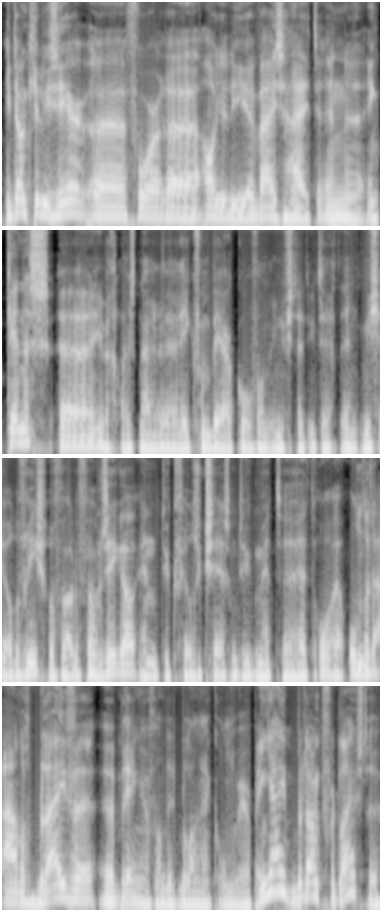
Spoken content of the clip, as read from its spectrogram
Ik dank jullie zeer uh, voor uh, al jullie wijsheid en, uh, en kennis. je hebt geluisterd naar Rick van Berkel van Universiteit Utrecht en Michel de Vries van Vodafone Ziggo. En natuurlijk veel succes natuurlijk met het onder de aandacht blijven brengen van dit belangrijke onderwerp. En jij bedankt voor het luisteren.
